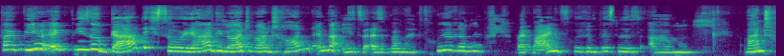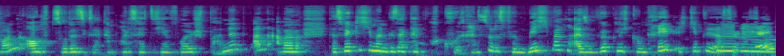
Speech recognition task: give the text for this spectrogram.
bei mir irgendwie so gar nicht so. Ja, die Leute waren schon immer, jetzt, also bei meinem früheren, bei meinem früheren Business, ähm, waren schon oft so, dass sie gesagt haben, oh, das hört sich ja voll spannend an, aber dass wirklich jemand gesagt hat, oh cool, kannst du das für mich machen? Also wirklich konkret, ich gebe dir das mhm. Geld.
